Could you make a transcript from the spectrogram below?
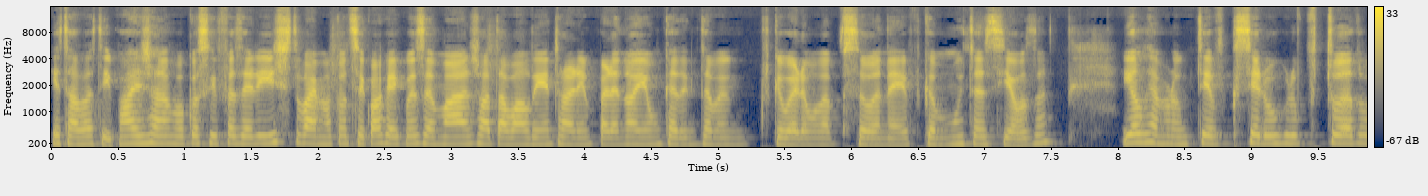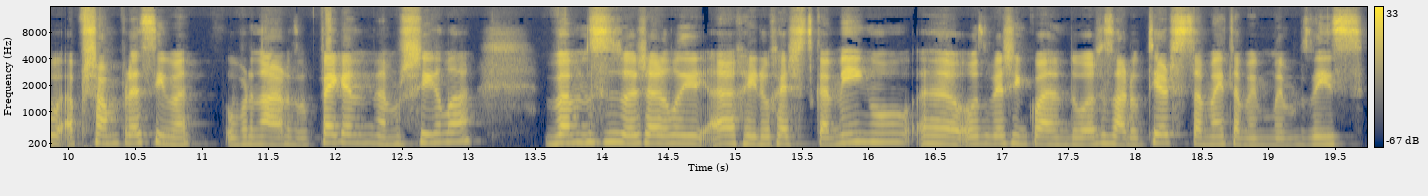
E eu estava tipo, ai, já não vou conseguir fazer isto, vai-me acontecer qualquer coisa má, já estava ali a entrar em paranoia um bocadinho também porque eu era uma pessoa na época muito ansiosa. E eu lembro-me que teve que ser o grupo todo a puxar-me para cima. O Bernardo pega na mochila, vamos hoje ali a rir o resto do caminho, uh, ou de vez em quando a rezar o terço também, também me lembro disso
